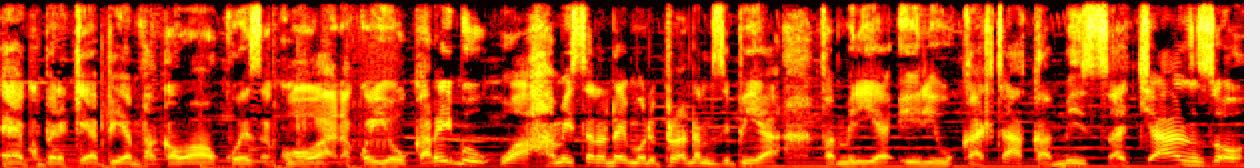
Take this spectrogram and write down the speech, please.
eh, kupelekea pia mpaka wao kuweza kuoana. Kwa hiyo ukaribu wa Hamisa na Diamond Platnumz pia familia iliukataa kabisa. Chanzo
